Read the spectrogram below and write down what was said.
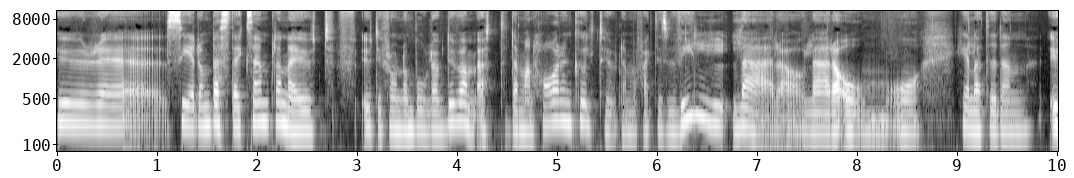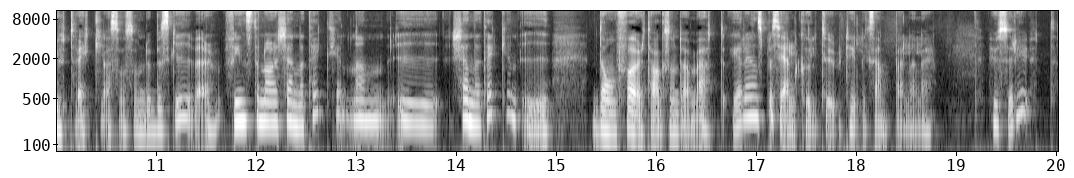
hur eh, ser de bästa exemplen ut utifrån de bolag du har mött där man har en kultur där man faktiskt vill lära och lära om och hela tiden utvecklas och som du beskriver. Finns det några kännetecken i, kännetecken i de företag som du har mött? Är det en speciell kultur till exempel eller hur ser det ut?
